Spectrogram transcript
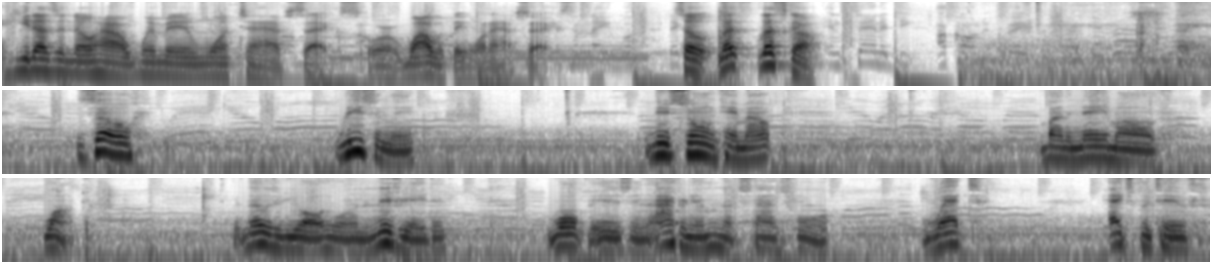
he doesn't know how women want to have sex or why would they want to have sex. So let's let's go. So, recently, a new song came out by the name of WAP. For those of you all who are uninitiated, WAP is an acronym that stands for Wet Expletive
